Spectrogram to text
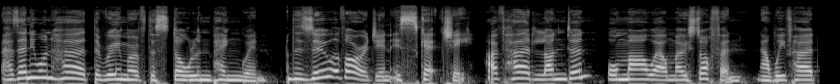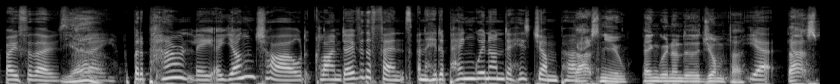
Has anyone heard the rumour of the stolen penguin? The zoo of origin is sketchy. I've heard London or Marwell most often. Now, we've heard both of those Yeah. today. But apparently, a young child climbed over the fence and hid a penguin under his jumper. That's new. Penguin under the jumper. Yeah. That's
